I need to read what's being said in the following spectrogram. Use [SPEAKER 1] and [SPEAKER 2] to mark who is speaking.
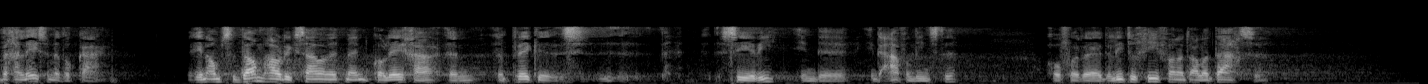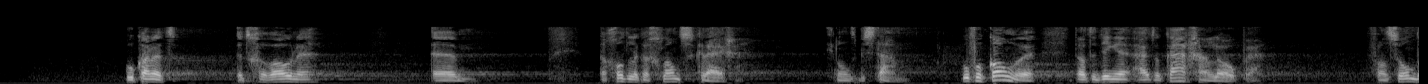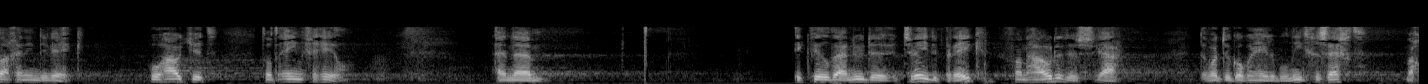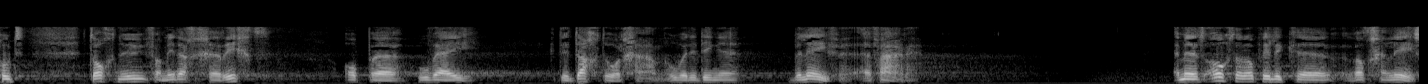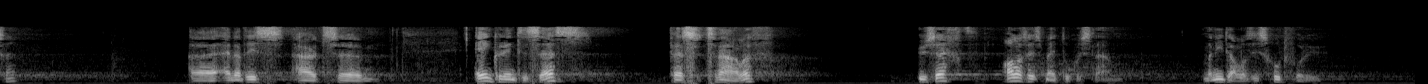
[SPEAKER 1] We gaan lezen met elkaar. In Amsterdam houd ik samen met mijn collega een, een prekenserie in de, in de avonddiensten over eh, de liturgie van het Alledaagse. Hoe kan het, het gewone um, een goddelijke glans krijgen in ons bestaan? Hoe voorkomen we dat de dingen uit elkaar gaan lopen? Van zondag en in de week. Hoe houd je het tot één geheel? En uh, ik wil daar nu de tweede preek van houden. Dus ja, er wordt natuurlijk ook een heleboel niet gezegd. Maar goed, toch nu vanmiddag gericht op uh, hoe wij de dag doorgaan. Hoe we de dingen beleven, ervaren. En met het oog daarop wil ik uh, wat gaan lezen. Uh, en dat is uit uh, 1 Korinthe 6, vers 12. U zegt, alles is mij toegestaan. Maar niet alles is goed voor u.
